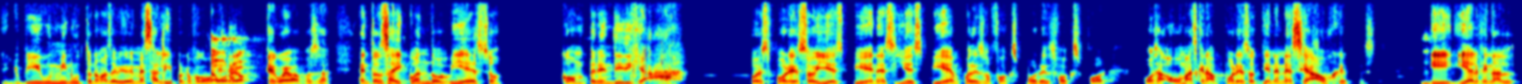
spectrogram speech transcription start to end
vi un minuto nomás de video y me salí porque fue como... aburrió. Ah, qué hueva, pues. Entonces ahí cuando vi eso, comprendí, dije, ah, pues por eso ESPN es ESPN, por eso Fox Sports es Fox Sports, o sea, o más que nada por eso tienen ese auge, pues. y, y, al final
